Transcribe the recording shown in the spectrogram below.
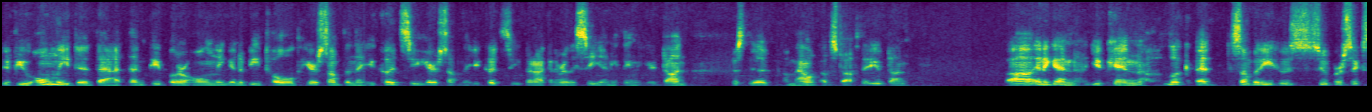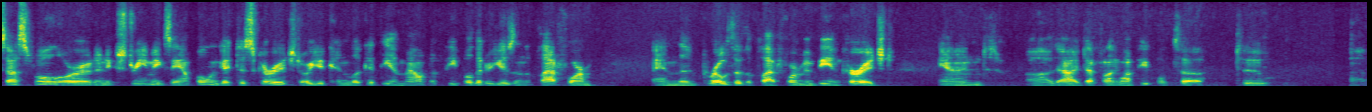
if you only did that, then people are only going to be told, here's something that you could see, here's something that you could see. They're not going to really see anything that you're done, just the amount of stuff that you've done. Uh, and again, you can look at somebody who's super successful or an extreme example and get discouraged, or you can look at the amount of people that are using the platform and the growth of the platform and be encouraged. And uh, yeah, I definitely want people to to uh,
